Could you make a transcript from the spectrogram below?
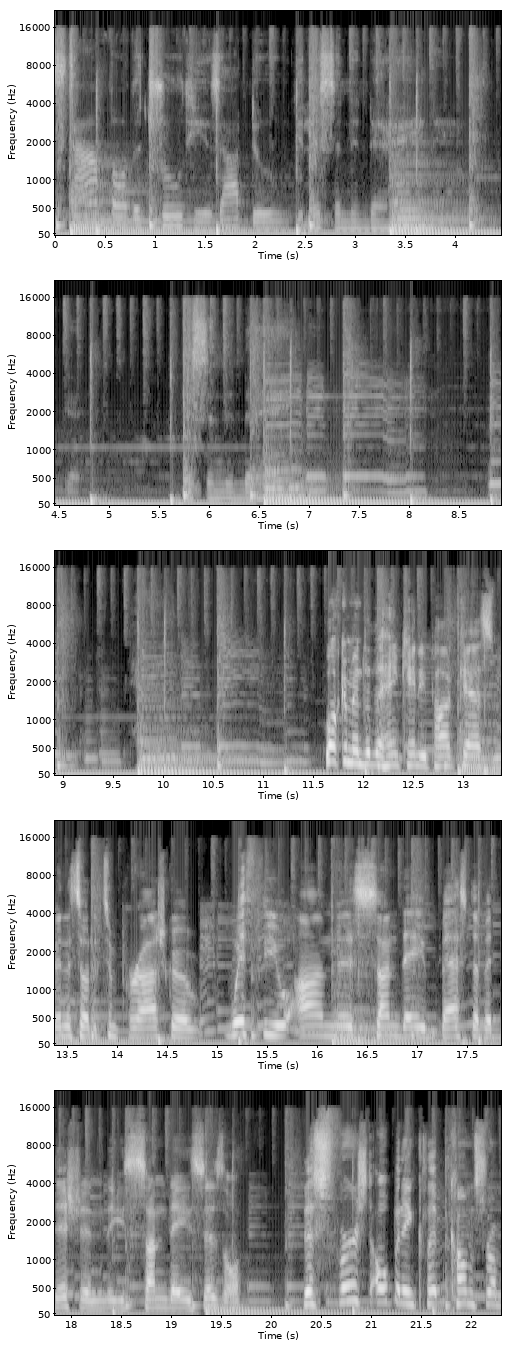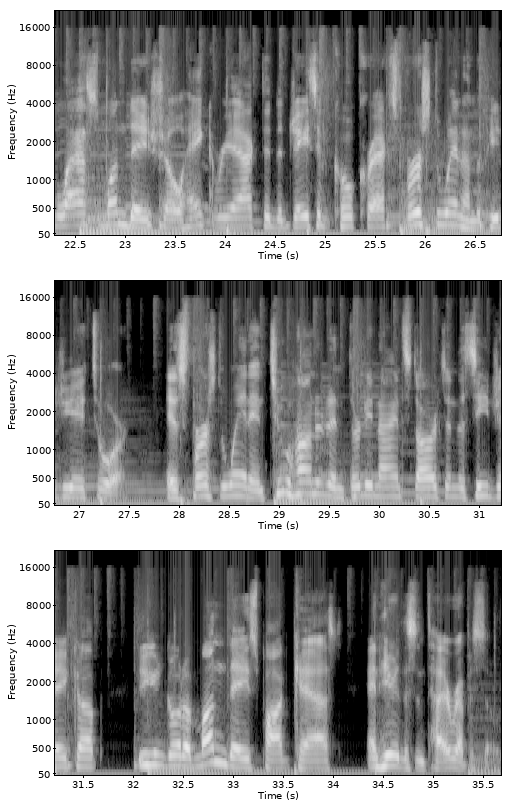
It's time for the truth. Here's our dude. You're listening to Haney. Yeah. Listening to Haney. Welcome into the Hank Haney Podcast. Minnesota Tim Parochka with you on this Sunday best of edition, the Sunday Sizzle. This first opening clip comes from last Monday's show. Hank reacted to Jason Kokrak's first win on the PGA Tour. His first win in 239 starts in the CJ Cup. You can go to Monday's podcast and hear this entire episode.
